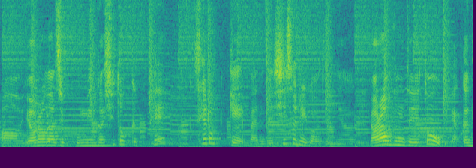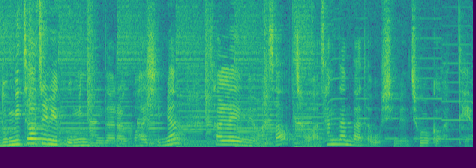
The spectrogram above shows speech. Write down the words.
어, 여러 가지 고민과 시도 끝에 새롭게 만든 시술이거든요. 여러분들도 약간 눈밑 처짐이 고민된다라고 하시면 설레임에 와서 저와 상담 받아보시면 좋을 것 같아요.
